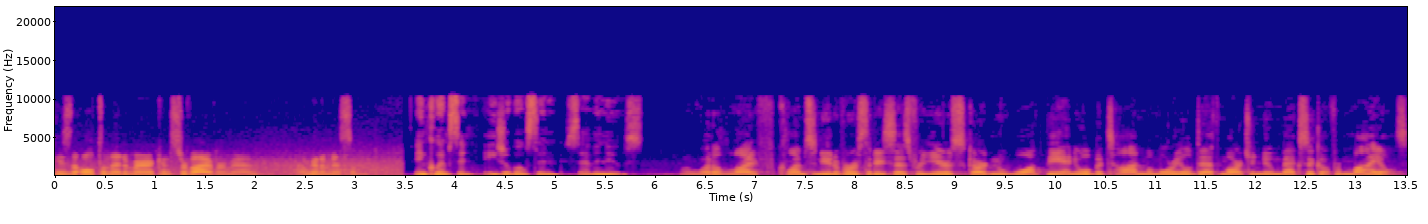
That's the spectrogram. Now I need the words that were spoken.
he's the ultimate American survivor, man. I'm going to miss him. In Clemson, Asia Wilson, 7 News. Oh, what a life. Clemson University says for years, Skardon walked the annual Bataan Memorial Death March in New Mexico for miles.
